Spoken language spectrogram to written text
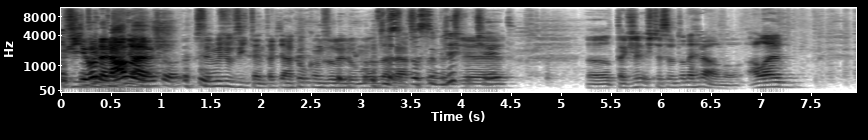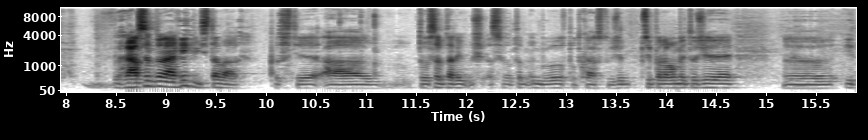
už ti ho nedáme. Jako. Už si nemůžu vzít ten tak nějakou konzoli domů a To si- zahrát to si si můžeš takže, půjčit. Uh, takže ještě jsem to nehrál, no. Ale hrál jsem to na nějakých výstavách prostě a to jsem tady už asi o tom i mluvil v podcastu, že připadalo mi to, že uh, i,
